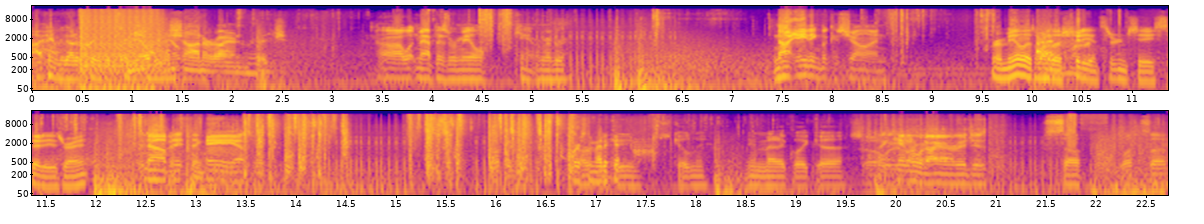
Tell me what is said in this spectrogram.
I think we got a pretty good Camille, plan. Sean, or Iron Ridge. Uh, what map is Ramiel? Can't remember. Not anything but Kashan. Ramiel is one of those shitty insurgency cities, right? No, but it's AAS. Where's the medic? Just killed me. Need a medic like uh So I can't remember what Iron Ridge is. south west side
